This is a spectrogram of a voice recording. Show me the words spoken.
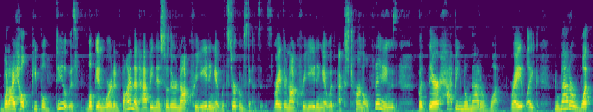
what I help people do is look inward and find that happiness so they're not creating it with circumstances, right? They're not creating it with external things, but they're happy no matter what, right? Like no matter what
